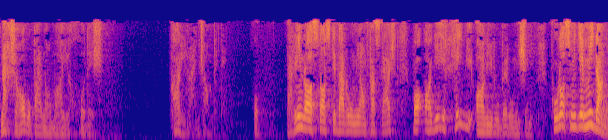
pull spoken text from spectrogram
نقشه ها و برنامه های خودش کاری رو انجام بده. خب در این راستاست که در رومیان فصل هشت با آیه خیلی عالی رو به رو میشینیم پولس میگه می‌دانیم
